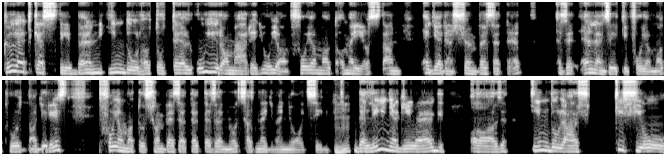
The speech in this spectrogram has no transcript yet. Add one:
következtében indulhatott el újra már egy olyan folyamat, amely aztán egyenesen vezetett, ez egy ellenzéki folyamat volt nagy részt, folyamatosan vezetett 1848-ig. Uh-huh. Mhm. De lényegileg az indulás kis jó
